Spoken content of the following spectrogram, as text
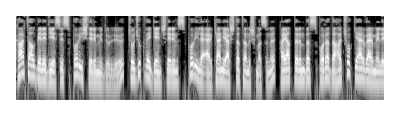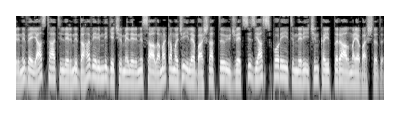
Kartal Belediyesi Spor İşleri Müdürlüğü, çocuk ve gençlerin spor ile erken yaşta tanışmasını, hayatlarında spora daha çok yer vermelerini ve yaz tatillerini daha verimli geçirmelerini sağlamak amacı ile başlattığı ücretsiz yaz spor eğitimleri için kayıtları almaya başladı.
